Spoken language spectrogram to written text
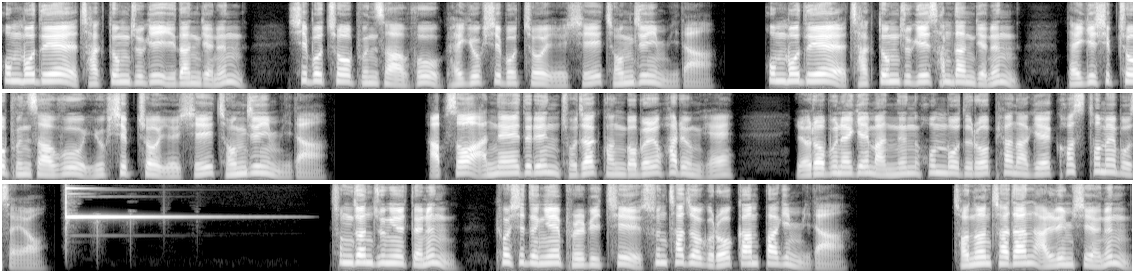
홈 모드의 작동 주기 2단계는 15초 분사 후 165초 일시 정지입니다. 홈 모드의 작동 주기 3단계는 120초 분사 후 60초 일시 정지입니다. 앞서 안내해드린 조작 방법을 활용해 여러분에게 맞는 홈 모드로 편하게 커스텀해 보세요. 충전 중일 때는 표시 등의 불빛이 순차적으로 깜빡입니다. 전원 차단 알림 시에는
